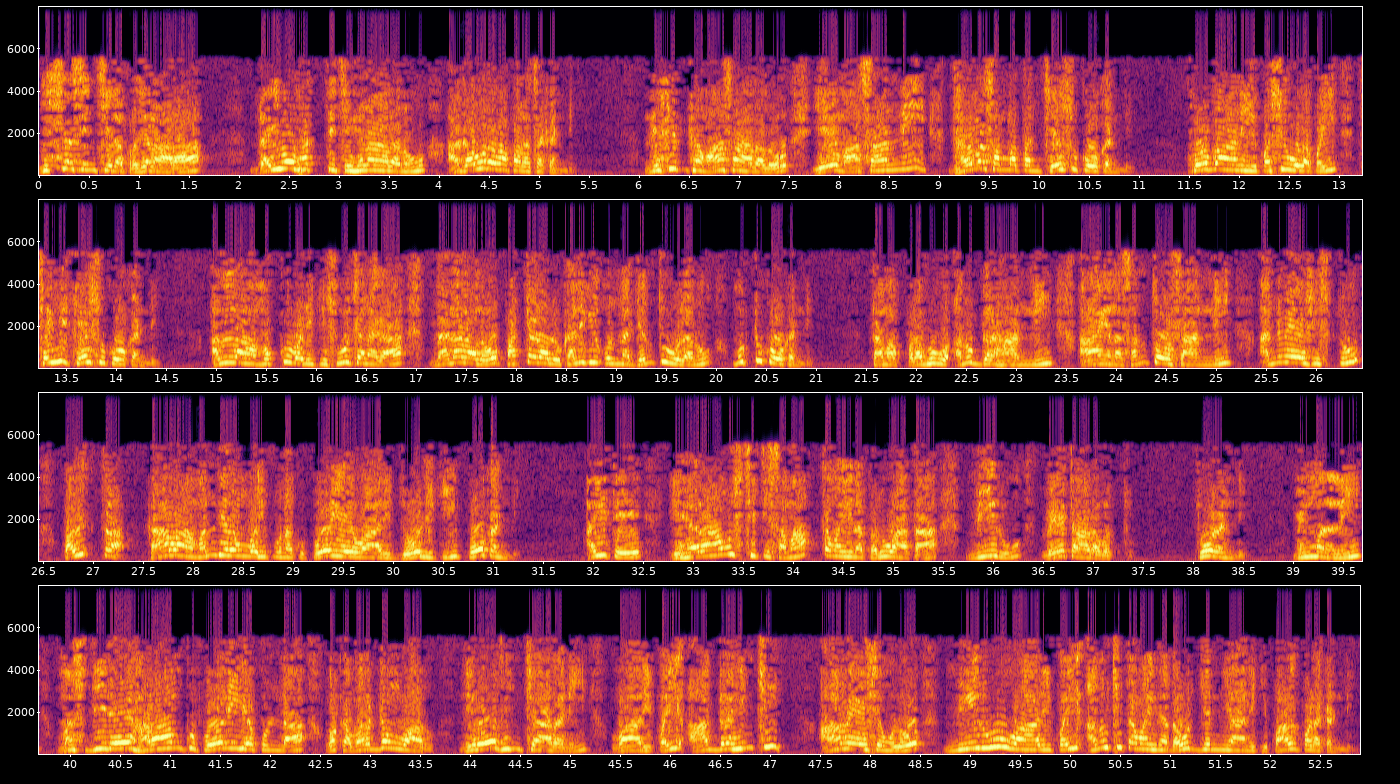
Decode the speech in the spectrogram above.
విశ్వసించిన ప్రజలారా దైవభక్తి చిహ్నాలను అగౌరవపరచకండి. నిషిద్ధ మాసాలలో ఏ మాసాన్ని ధర్మసమ్మతం చేసుకోకండి. కుర్బానీ పశువులపై చెయ్యి చేసుకోకండి. అల్లా మొక్కుబడికి సూచనగా మెడలలో పట్టడలు కలిగి ఉన్న జంతువులను ముట్టుకోకండి. తమ ప్రభువు అనుగ్రహాన్ని ఆయన సంతోషాన్ని అన్వేషిస్తూ పవిత్ర కావా మందిరం వైపునకు పోయేవారి జోలికి పోకండి. అయితే ఇహరాము స్థితి సమాప్తమైన తరువాత మీరు వేటాడవచ్చు. చూడండి మిమ్మల్ని మస్జిదే హరాంకు పోనీయకుండా ఒక వర్గం వారు నిరోధించారని వారిపై ఆగ్రహించి ఆవేశములో మీరు వారిపై అనుచితమైన దౌర్జన్యానికి పాల్పడకండి.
